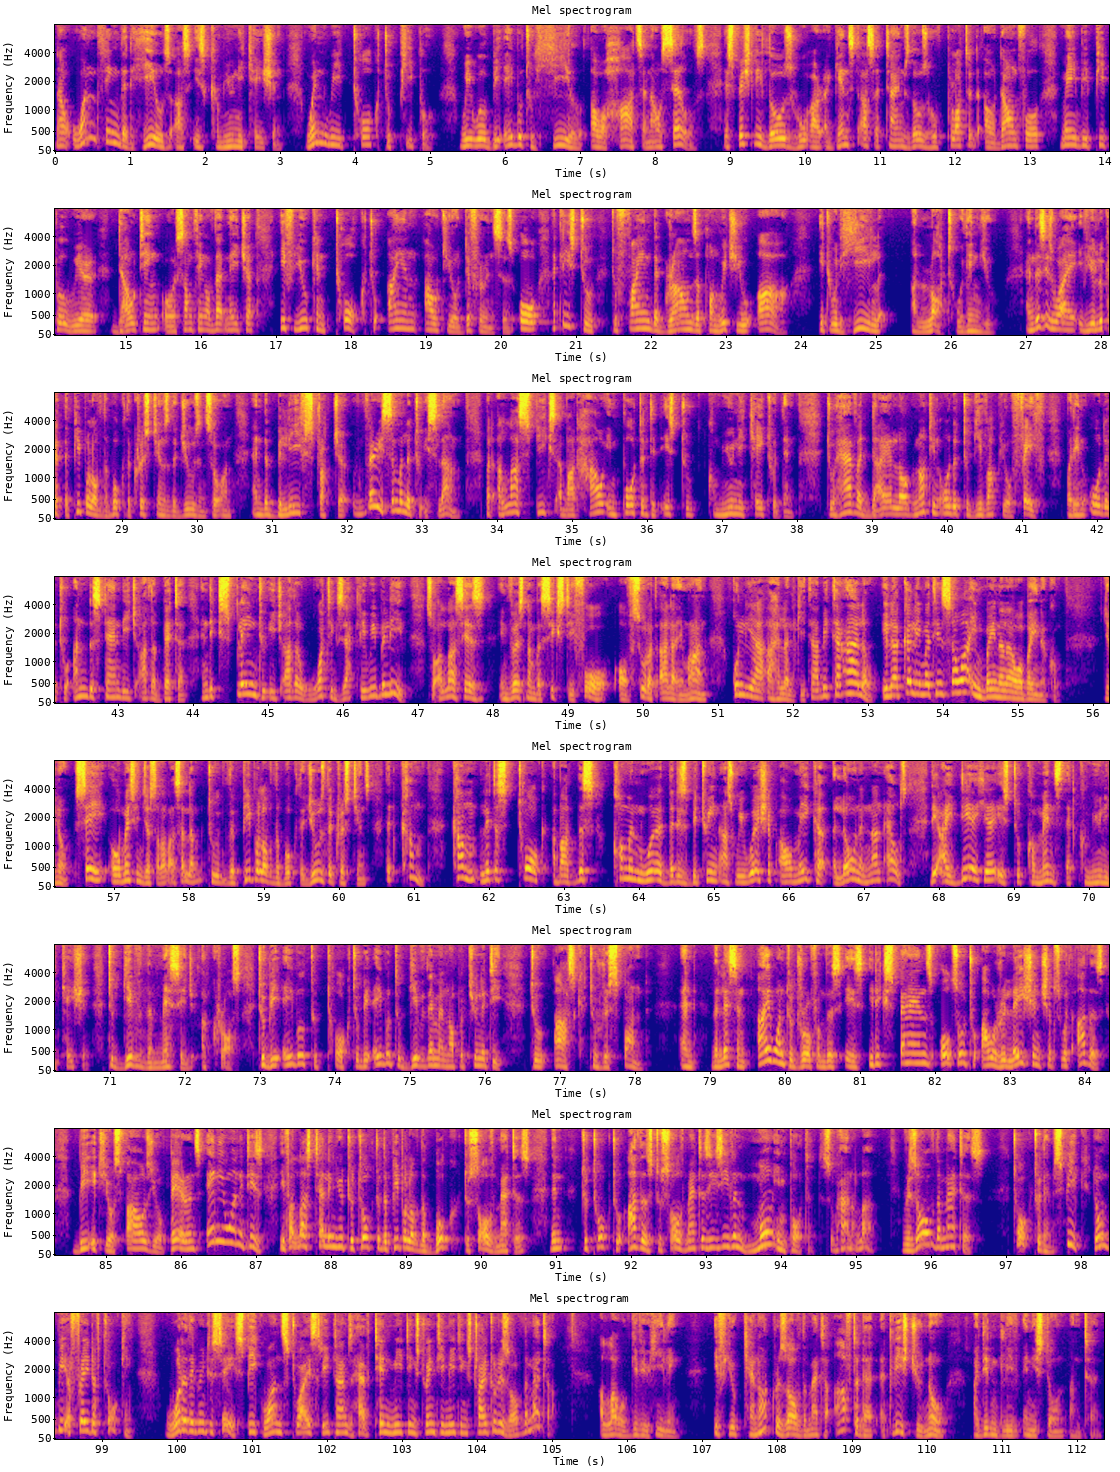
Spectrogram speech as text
Now, one thing that heals us is communication. When we talk to people, we will be able to heal our hearts and ourselves, especially those who are against us at times, those who've plotted our downfall, maybe people we're doubting or something of that nature. If you can talk to iron out your differences, or at least to, to find the grounds upon which you are, it would heal a lot within you. And this is why, if you look at the people of the book, the Christians, the Jews, and so on, and the belief structure, very similar to Islam. But Allah speaks about how important it is to communicate with them, to have a dialogue, not in order to give up your faith, but in order to understand each other better and explain to each other what exactly we believe. So Allah says in verse number 64 of Surah Al Imran, قُلْ يَا أَهْلَ الْكِتَابِ تَعَالَوْا إِلَى كَلِمَةٍ سَوَاءٍ بَيْنَنَا وَبَيْنَكُمْ you know, say, O Messenger وسلم, to the people of the book, the Jews, the Christians, that come, come, let us talk about this common word that is between us. We worship our Maker alone and none else. The idea here is to commence that communication, to give the message across, to be able to talk, to be able to give them an opportunity to ask, to respond. And the lesson I want to draw from this is it expands also to our relationships with others, be it your spouse, your parents, anyone it is. If Allah is telling you to talk to the people of the book to solve matters, then to talk to others to solve matters is even more important. Subhanallah. Resolve the matters. Talk to them. Speak. Don't be afraid of talking. What are they going to say? Speak once, twice, three times, have 10 meetings, 20 meetings, try to resolve the matter. Allah will give you healing. If you cannot resolve the matter after that, at least you know I didn't leave any stone unturned.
